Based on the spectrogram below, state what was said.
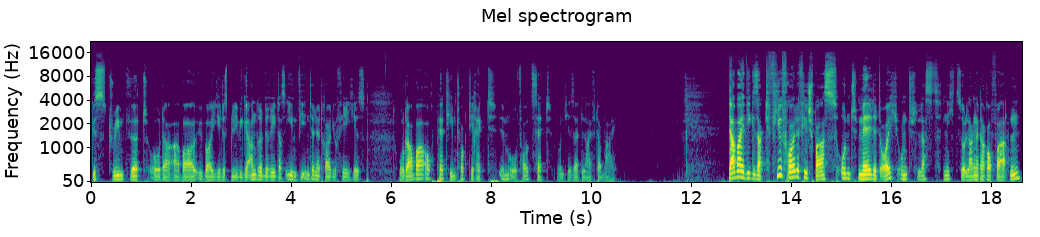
gestreamt wird oder aber über jedes beliebige andere Gerät, das irgendwie internetradiofähig ist. Oder aber auch per Teamtalk direkt im OVZ und ihr seid live dabei. Dabei, wie gesagt, viel Freude, viel Spaß und meldet euch und lasst nicht so lange darauf warten,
